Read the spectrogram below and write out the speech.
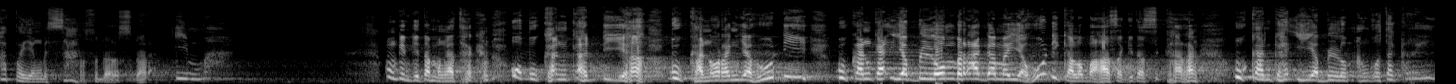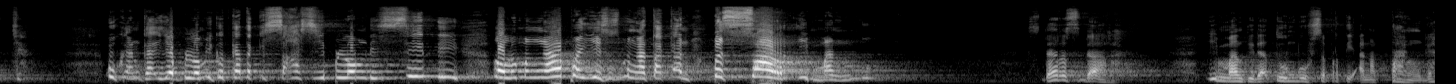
Apa yang besar, saudara-saudara? Iman. Mungkin kita mengatakan, oh bukankah dia bukan orang Yahudi? Bukankah ia belum beragama Yahudi kalau bahasa kita sekarang? Bukankah ia belum anggota gereja? Bukankah ia belum ikut katekisasi, belum di sini? Lalu mengapa Yesus mengatakan besar imanmu? Saudara-saudara, iman tidak tumbuh seperti anak tangga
